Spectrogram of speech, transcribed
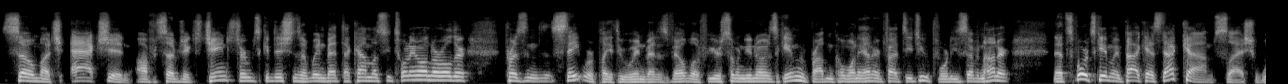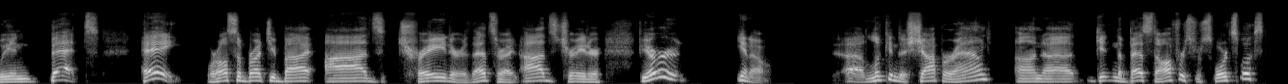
so much action. Offer subject to change. Terms and conditions at wynnbet.com. Must be 21 or older. Present state where playthrough WynnBET is available. If you're someone you know has a gambling problem, call 1 800 522 4700. That's sportsgamblingpodcast.com slash wynnbet. Hey, we're also brought to you by Odds Trader. That's right, Odds Trader. If you ever, you know, uh, looking to shop around, on uh, getting the best offers for sportsbooks,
